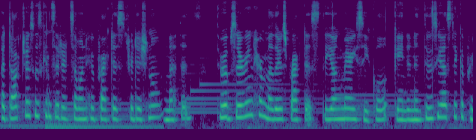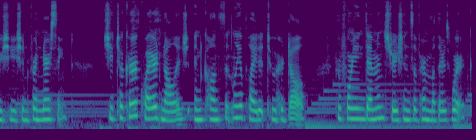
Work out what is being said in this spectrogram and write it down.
A doctress was considered someone who practiced traditional methods. Through observing her mother's practice, the young Mary Seacole gained an enthusiastic appreciation for nursing. She took her acquired knowledge and constantly applied it to her doll, performing demonstrations of her mother's work.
